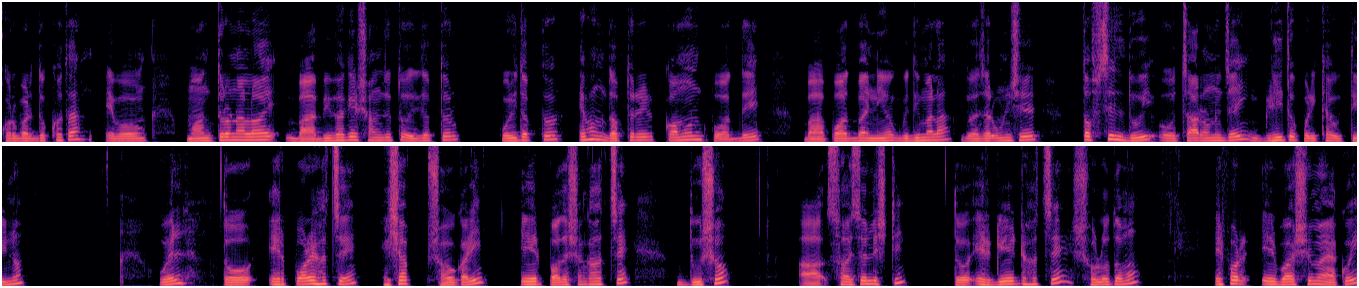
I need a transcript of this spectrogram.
করবার দক্ষতা এবং মন্ত্রণালয় বা বিভাগের সংযুক্ত অধিদপ্তর, পরিদপ্তর এবং দপ্তরের কমন পদে বা পদ বা নিয়োগ বিধিমালা দু হাজার উনিশের তফসিল দুই ও চার অনুযায়ী গৃহীত পরীক্ষায় উত্তীর্ণ। ওয়েল, তো এরপরে হচ্ছে হিসাব সহকারী। এর পদের সংখ্যা হচ্ছে দুশো ছয়চল্লিশটি। তো এর গ্রেড হচ্ছে ষোলোতম। এরপর এর বয়সসীমা একই,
